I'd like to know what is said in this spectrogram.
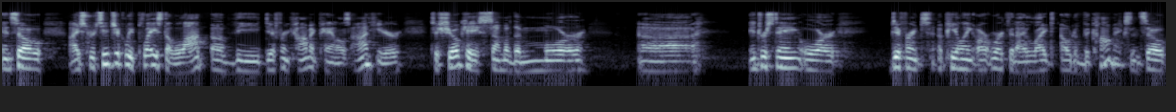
And so I strategically placed a lot of the different comic panels on here to showcase some of the more uh, interesting or different appealing artwork that I liked out of the comics. And so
